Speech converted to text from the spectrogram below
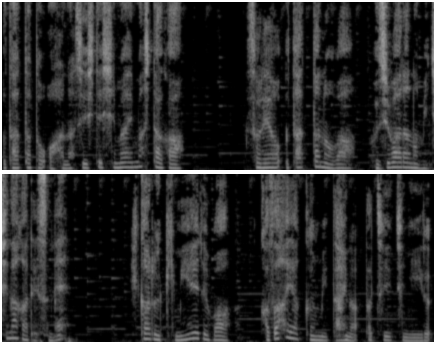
歌ったとお話ししてしまいましたが、それを歌ったのは藤原道長ですね。光る君へでは、風早くんみたいな立ち位置にいる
